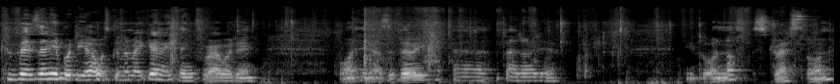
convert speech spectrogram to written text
convince anybody I was going to make anything for our wedding. Well, I think that's a very uh, bad idea. You've got enough stress on.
